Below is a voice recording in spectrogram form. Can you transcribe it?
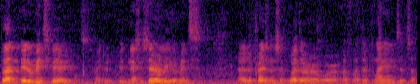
but it omits variables. Right? It, it necessarily omits uh, the presence of weather or of other planes, etc.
